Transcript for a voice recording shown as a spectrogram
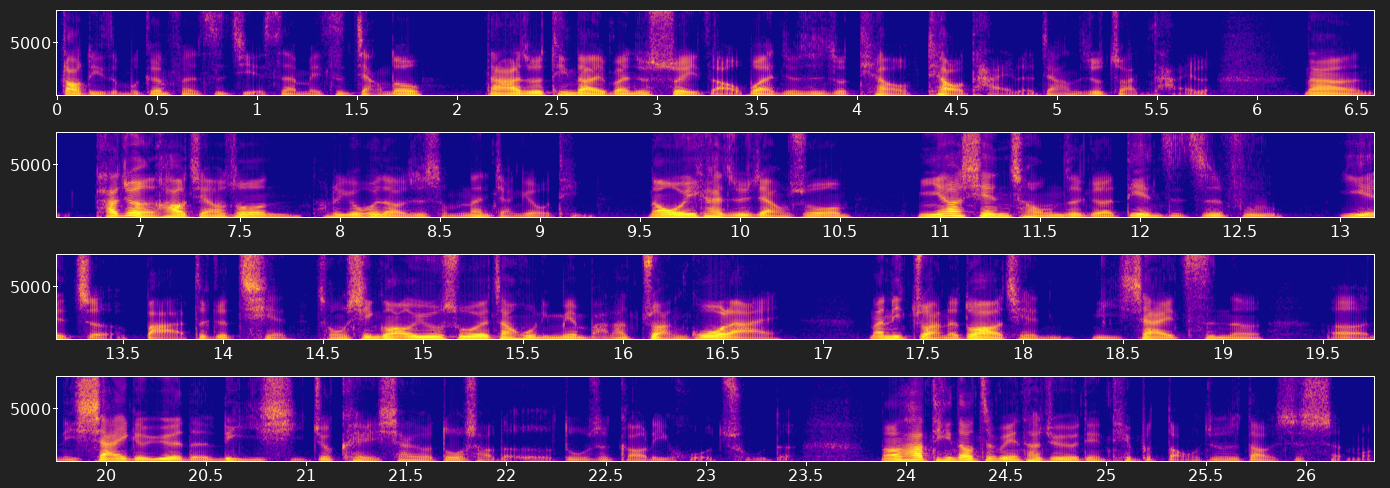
到底怎么跟粉丝解散？每次讲都大家就听到一半就睡着，不然就是就跳跳台了，这样子就转台了。那他就很好奇，他说他的优惠到底是什么？那你讲给我听。那我一开始就讲说，你要先从这个电子支付业者把这个钱从星光 OU 数位账户里面把它转过来。那你转了多少钱？你下一次呢？呃，你下一个月的利息就可以享有多少的额度是高利活出的。然后他听到这边他就有点听不懂，就是到底是什么？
